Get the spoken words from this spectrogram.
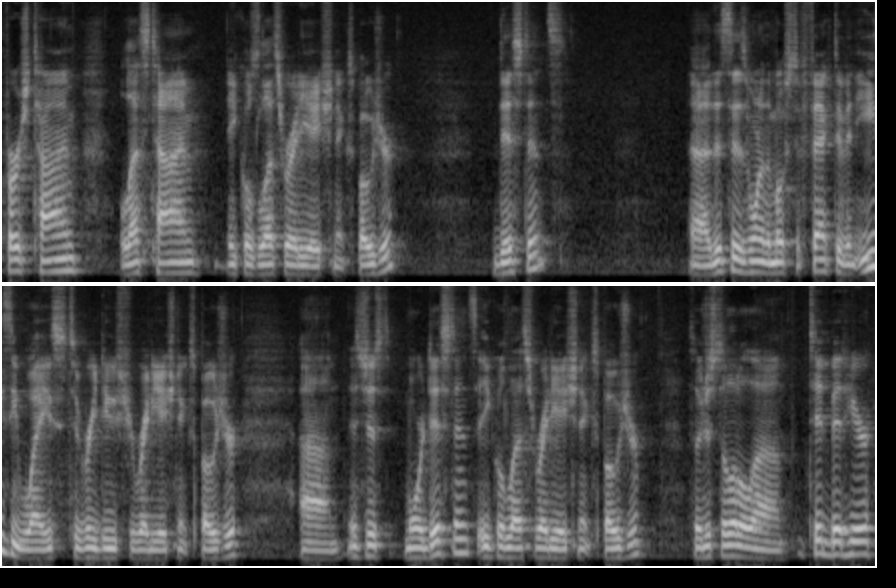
First, time, less time equals less radiation exposure. Distance, uh, this is one of the most effective and easy ways to reduce your radiation exposure. Um, it's just more distance equal less radiation exposure. So just a little uh, tidbit here.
